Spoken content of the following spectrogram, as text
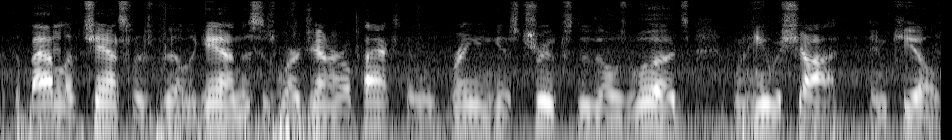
at the Battle of Chancellorsville. Again, this is where General Paxton was bringing his troops through those woods when he was shot and killed.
